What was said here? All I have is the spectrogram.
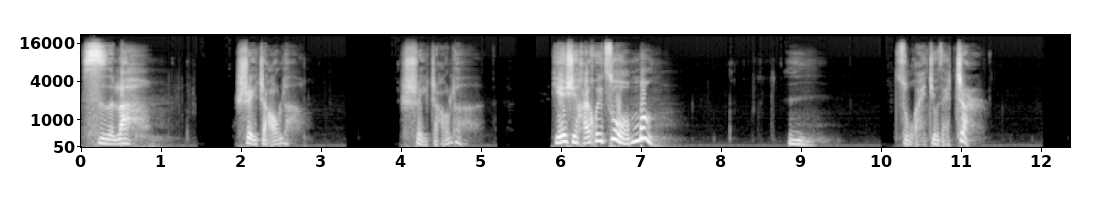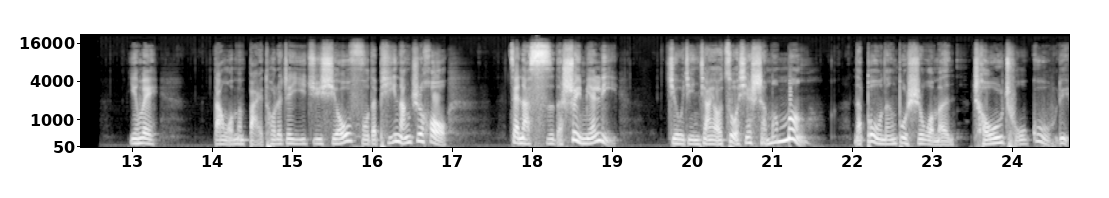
死了，睡着了，睡着了，也许还会做梦。嗯，阻碍就在这儿。因为，当我们摆脱了这一具朽腐的皮囊之后，在那死的睡眠里，究竟将要做些什么梦？那不能不使我们踌躇顾虑。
